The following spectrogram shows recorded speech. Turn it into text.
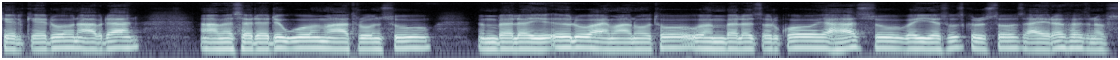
ኬልቄዶን አብዳን አመሰደድዎ ማትሮንሱ እምበለ ይእሉ ሃይማኖቶ ወእምበለ ጽድቆ ያሐሱ በኢየሱስ ክርስቶስ አይረፈት ነፍሱ።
